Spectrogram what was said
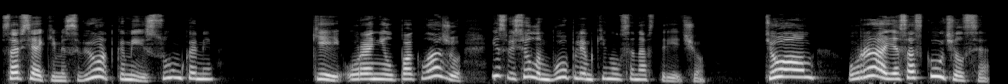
со всякими свертками и сумками. Кей уронил поклажу и с веселым воплем кинулся навстречу. «Тем! Ура! Я соскучился!»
